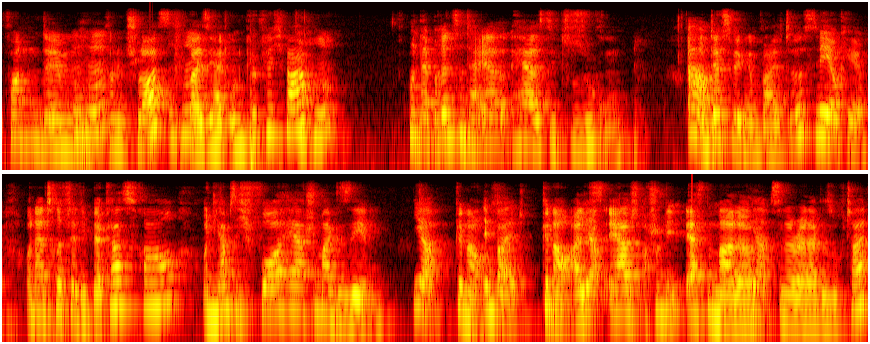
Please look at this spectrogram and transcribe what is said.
von dem, Mhm. von dem Schloss, weil sie halt unglücklich war. Mhm. Und der Prinz hinterher ist, sie zu suchen. Ah, Und deswegen im Wald ist. nee, okay. Und dann trifft er die Bäckersfrau und die haben sich vorher schon mal gesehen. Ja, Genau. im Wald. Genau, als er auch schon die ersten Male Ja. Cinderella gesucht hat.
